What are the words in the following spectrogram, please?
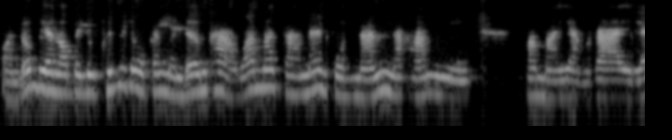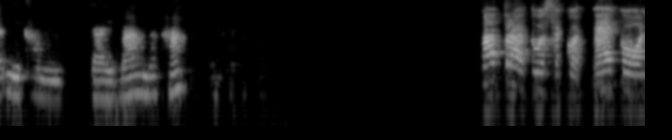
ก่อนเริ่มเรียนเราไปดูคลิปวิดีโอกันเหมือนเดิมค่ะ ว่ามาตราแม่กลนั้นนะคะ มีความหมายอย่างไรและมีคำใดบ้างนะคะ มาตราตัวสะกดแม่กล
